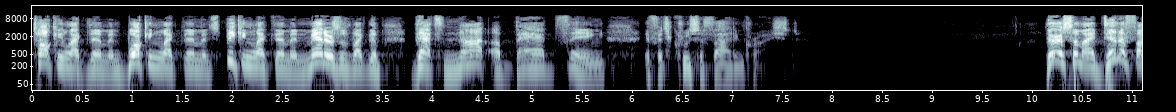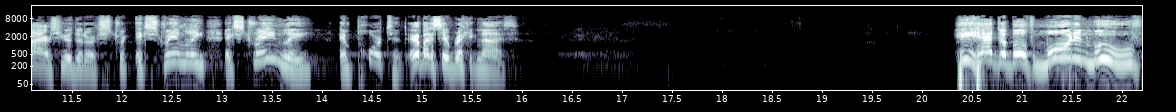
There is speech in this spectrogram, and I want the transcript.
talking like them and walking like them and speaking like them and mannerisms like them. That's not a bad thing if it's crucified in Christ. There are some identifiers here that are extremely, extremely important. Everybody say recognize. he had to both mourn and move.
